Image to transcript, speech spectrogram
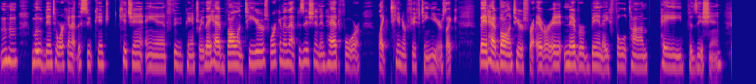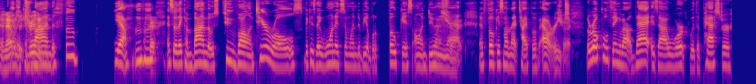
hmm moved into working at the soup kitchen and food pantry. They had volunteers working in that position and had for like 10 or 15 years. Like they'd had volunteers forever. It had never been a full time paid position. And that And was they combined Trinity. the food yeah, mhm, Okay. and so they combined those 2 volunteer roles because they wanted someone to be able to focus on doing That's that right. and focus on that type of outreach. right. The real cool thing about that is I worked with a pastor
